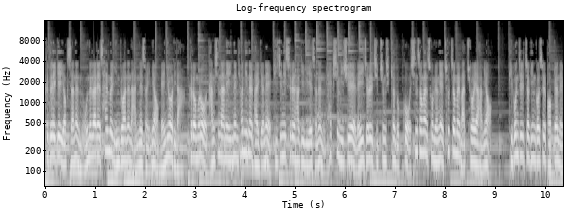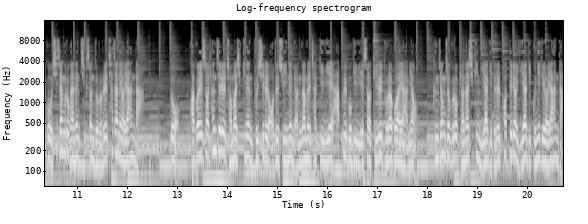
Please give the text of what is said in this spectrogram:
그들에게 역사는 오늘날의 삶을 인도하는 안내서이며 매뉴얼이다. 그러므로 당신 안에 있는 현인을 발견해 비즈니스를 하기 위해서는 핵심 이슈에 레이저를 집중시켜 놓고 신성한 소명에 초점을 맞추어야 하며 비본질적인 것을 벗겨내고 시장으로 가는 직선 도로를 찾아내어야 한다. 또 과거에서 현재를 점화시키는 불씨를 얻을 수 있는 영감을 찾기 위해 앞을 보기 위해서 뒤를 돌아보아야 하며 긍정적으로 변화시킨 이야기들을 퍼뜨려 이야기꾼이 되어야 한다.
